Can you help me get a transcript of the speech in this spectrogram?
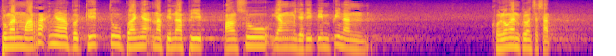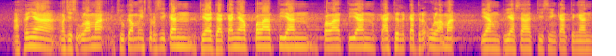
Dengan maraknya begitu banyak nabi-nabi palsu yang menjadi pimpinan golongan-golongan sesat Akhirnya Majelis Ulama juga menginstruksikan diadakannya pelatihan-pelatihan kader-kader ulama yang biasa disingkat dengan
